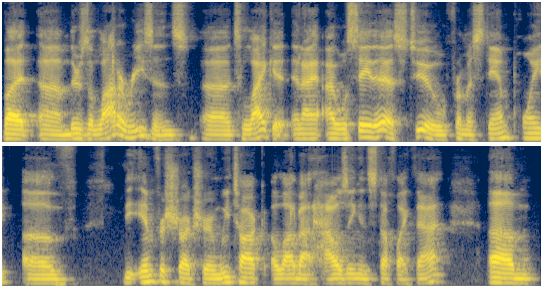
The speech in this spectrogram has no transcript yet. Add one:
but um, there's a lot of reasons uh, to like it. And I, I will say this too, from a standpoint of the infrastructure, and we talk a lot about housing and stuff like that um,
